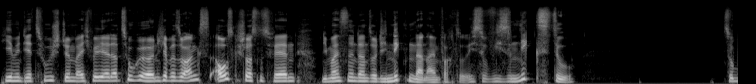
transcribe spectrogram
hier mit dir zustimmen, weil ich will ja dazugehören. Ich habe ja so Angst, ausgeschlossen zu werden. Und die meisten sind dann so, die nicken dann einfach so. Ich so, wieso nickst du? So,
